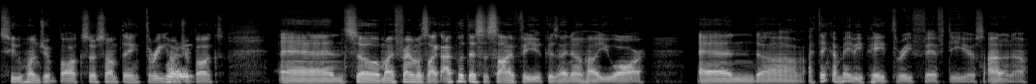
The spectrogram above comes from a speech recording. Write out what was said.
two hundred bucks or something, three hundred Right. bucks. And so my friend was like, "I put this aside for you because I know how you are," and uh, I think I maybe paid three fifty or I don't know,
